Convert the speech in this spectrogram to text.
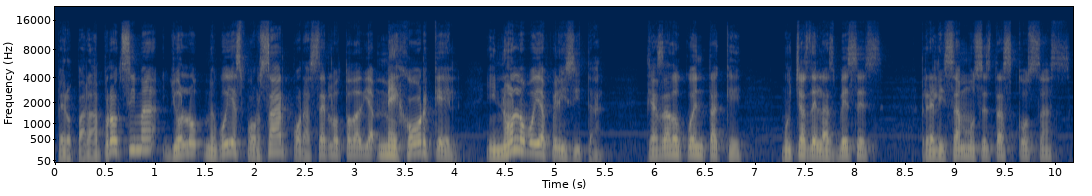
Pero para la próxima yo lo, me voy a esforzar por hacerlo todavía mejor que él. Y no lo voy a felicitar. ¿Te has dado cuenta que muchas de las veces realizamos estas cosas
